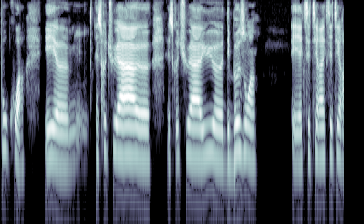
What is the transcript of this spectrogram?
pourquoi, et est-ce que tu as, eu des besoins, et etc., etc.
